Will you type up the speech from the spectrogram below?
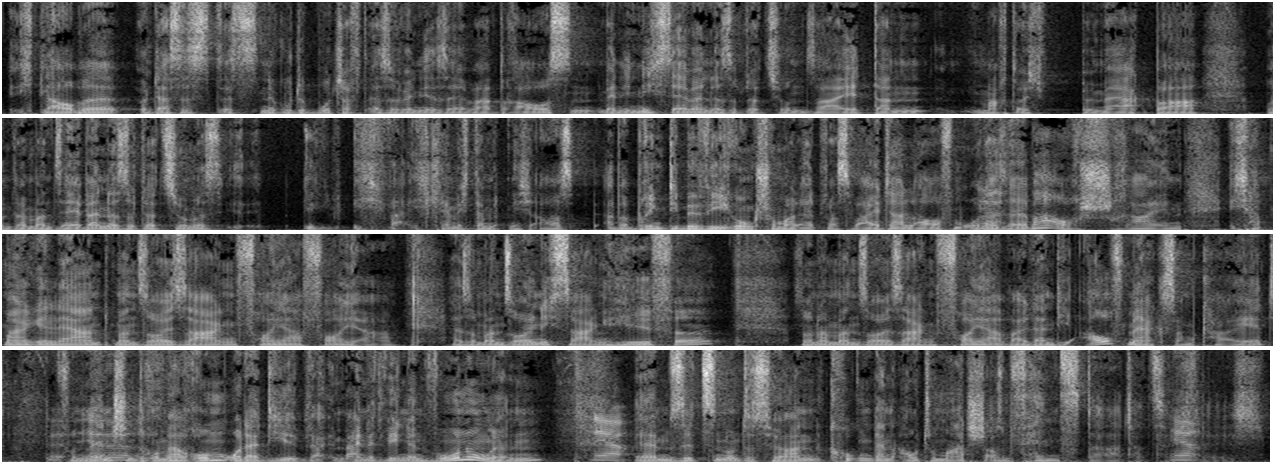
Ich glaube, und das ist, das ist eine gute Botschaft, also wenn ihr selber draußen, wenn ihr nicht selber in der Situation seid, dann macht euch bemerkbar. Und wenn man selber in der Situation ist, ich, ich, kenne mich damit nicht aus, aber bringt die Bewegung schon mal etwas weiterlaufen oder Ja. selber auch schreien. Ich habe mal gelernt, man soll sagen Feuer, Feuer. Also man soll nicht sagen Hilfe, sondern man soll sagen Feuer, weil dann die Aufmerksamkeit von Menschen drumherum oder die meinetwegen in Wohnungen Ja. ähm, sitzen und es hören, gucken dann automatisch aus dem Fenster tatsächlich. Ja,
